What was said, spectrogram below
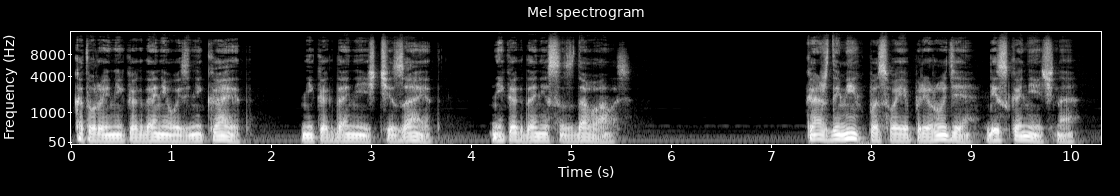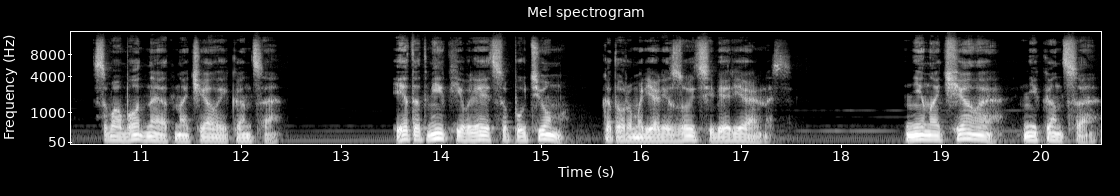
которая никогда не возникает, никогда не исчезает, никогда не создавалась. Каждый миг по своей природе бесконечно, свободный от начала и конца. И этот миг является путем, которым реализует себя реальность. Ни начало, ни конца,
